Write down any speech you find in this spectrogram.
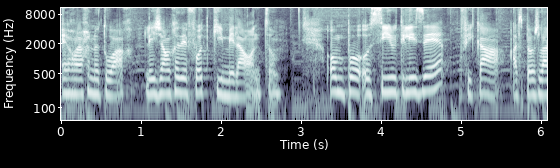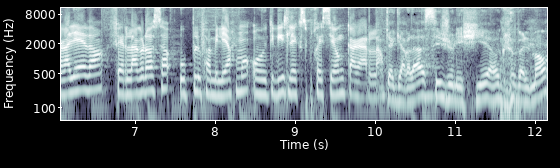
erreur notoire, les genres de fautes qui met la honte. On peut aussi l'utiliser, ficar als peus la galleda, faire la grossa, ou plus familièrement, on utilise l'expression cagar-la. Cagarla, c'est je l'ai chié hein, globalement.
